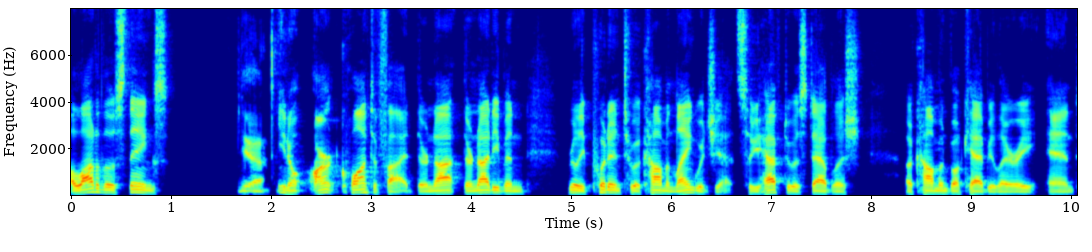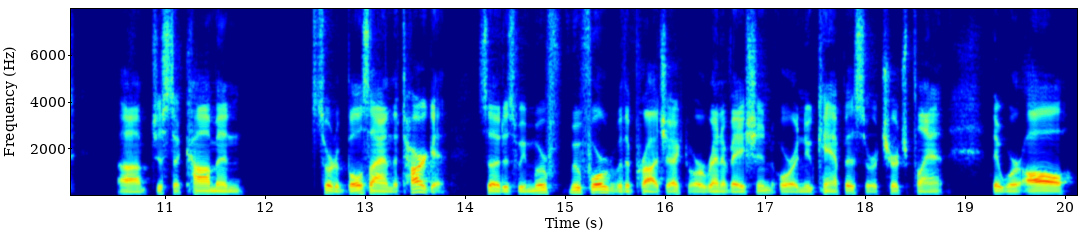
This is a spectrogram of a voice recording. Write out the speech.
a lot of those things, yeah, you know, aren't quantified. They're not. They're not even really put into a common language yet. So you have to establish a common vocabulary and uh, just a common sort of bullseye on the target so that as we move move forward with a project or a renovation or a new campus or a church plant that we're all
